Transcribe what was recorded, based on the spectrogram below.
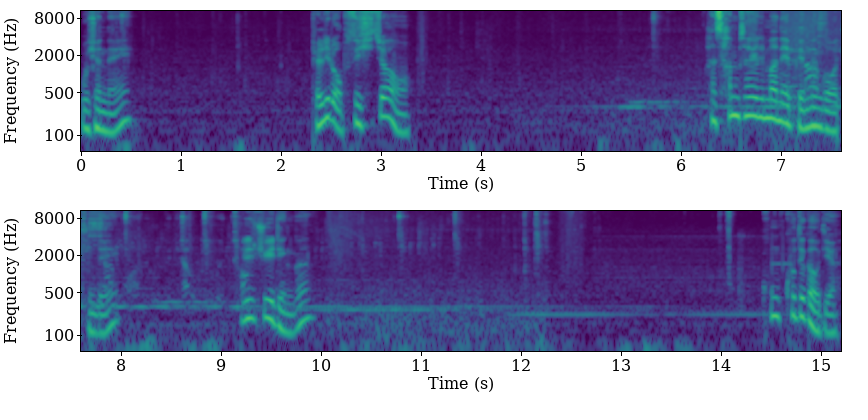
오셨네. 별일 없으시죠? 한 3, 4일 만에 뵙는 것 같은데. 일주일인가? 콩코드가 어디야?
